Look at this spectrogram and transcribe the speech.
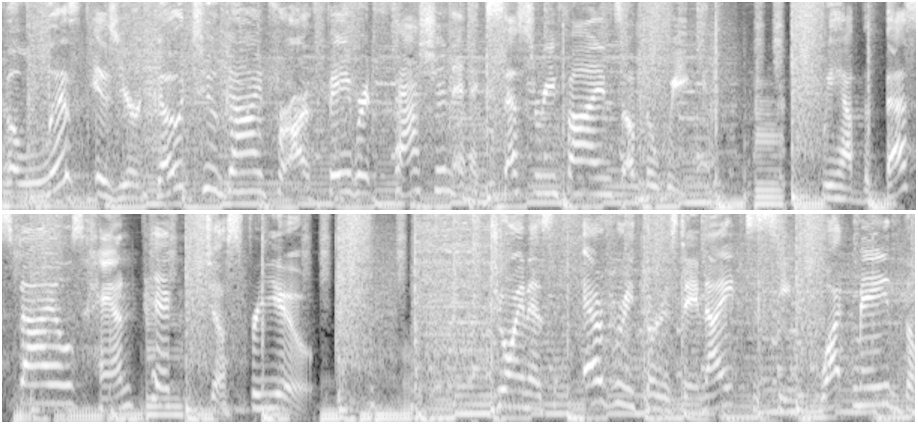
The list is your go-to guide for our favorite fashion and accessory finds of the week. We have the best styles handpicked just for you. Join us every Thursday night to see what made the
